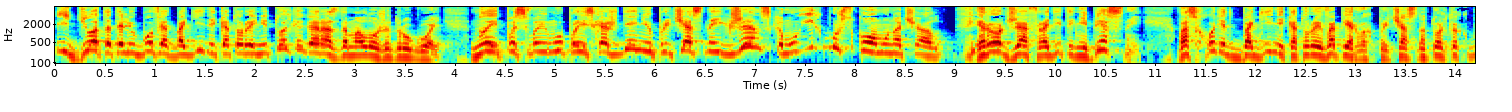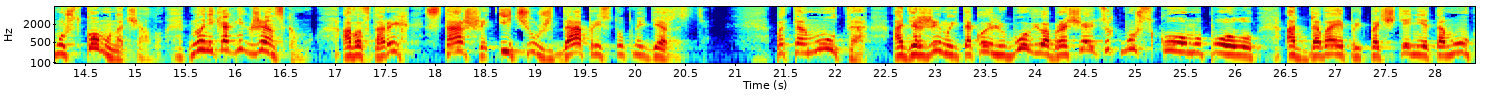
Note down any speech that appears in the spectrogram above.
Идет эта любовь от богини, которая не только гораздо моложе другой, но и по своему происхождению причастна и к женскому, и к мужскому началу. И род же Афродиты Небесной восходит к богине, которая, во-первых, причастна только к мужскому началу, но никак не к женскому, а во-вторых, старше и чужда преступной дерзости. Потому-то одержимые такой любовью обращаются к мужскому полу, отдавая предпочтение тому,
